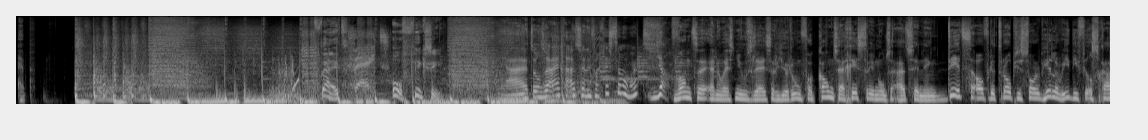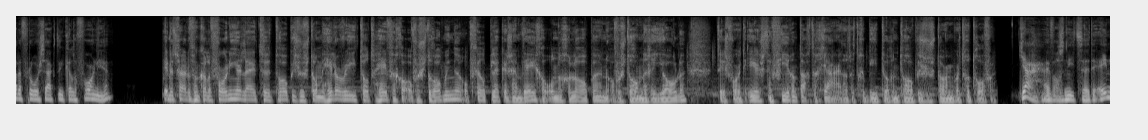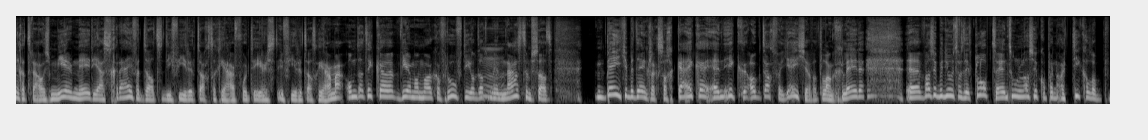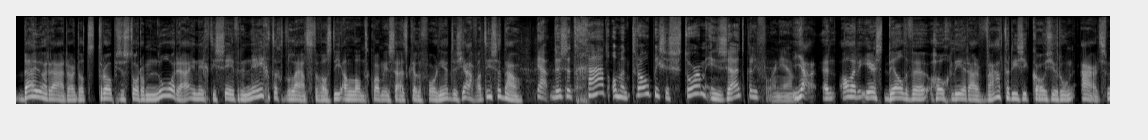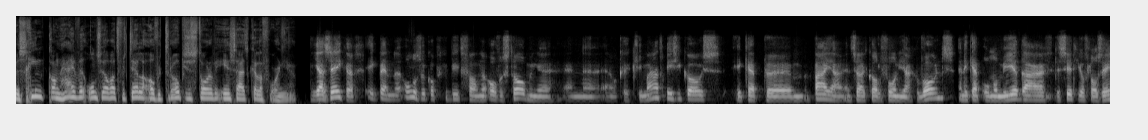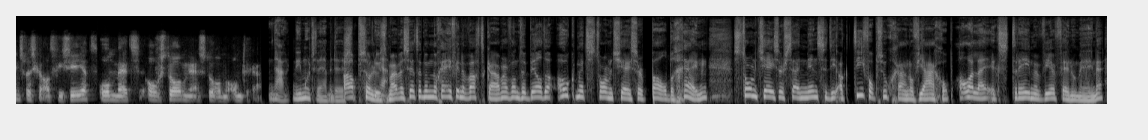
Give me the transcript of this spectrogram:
app. Feit. Feit. Of fictie. Ja, uit onze eigen uitzending van gisteren, Lammert. Ja, want uh, NOS-nieuwslezer Jeroen van Kan zei gisteren in onze uitzending dit over de tropische storm Hillary, die veel schade veroorzaakt in Californië. In het zuiden van Californië leidt de tropische storm Hillary tot hevige overstromingen. Op veel plekken zijn wegen ondergelopen en overstroomde riolen. Het is voor het eerst in 84 jaar dat het gebied door een tropische storm wordt getroffen. Ja, hij was niet eh, de enige trouwens. Meer media schrijven dat, die 84 jaar, voor het eerst in 84 jaar. Maar omdat ik uh, Weerman Marco Verhoef, die op dat moment mm. naast hem zat een beetje bedenkelijk zag kijken. En ik ook dacht van jeetje, wat lang geleden. Uh, was ik benieuwd of dit klopte. En toen las ik op een artikel op Buienradar... dat tropische storm Nora in 1997 de laatste was... die aan land kwam in Zuid-Californië. Dus ja, wat is het nou? Ja, dus het gaat om een tropische storm in Zuid-Californië. Ja, en allereerst belden we hoogleraar waterrisico's Jeroen Aarts. Misschien kan hij ons wel wat vertellen over tropische stormen in Zuid-Californië. Jazeker. Ik ben eh, onderzoek op het gebied van eh, overstromingen en, en ook klimaatrisico's. Ik heb uh, een paar jaar in Zuid-Californië gewoond. En ik heb onder meer daar de City of Los Angeles geadviseerd om met overstromingen en stormen om te gaan. Nou, die moeten we hebben dus. Absoluut. Maar we zetten hem nog even in de wachtkamer, want we belden ook met stormchaser Paul Begijn. Stormchasers zijn mensen die actief op zoek gaan of jagen op allerlei extreme weerfenomenen.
